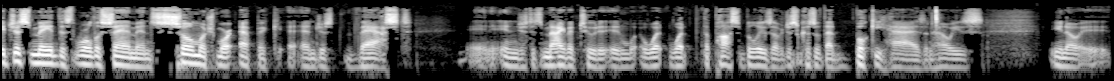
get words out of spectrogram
it just made this world of Sandman so much more epic and just vast. In, in just its magnitude, in what what the possibilities of it, just because of that book he has and how he's, you know, it,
